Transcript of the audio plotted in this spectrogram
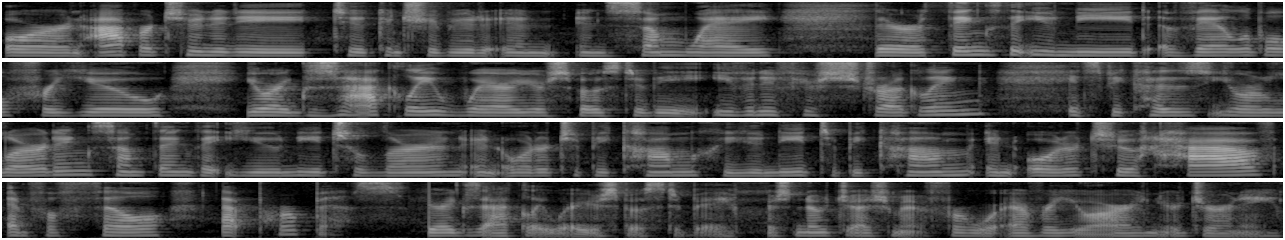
or an opportunity to contribute in in some way. There are things that you need available for you. You're exactly where you're supposed to be. Even if you're struggling it's because you're learning something that you need to learn in order to become who you need to become in order to have and fulfill that purpose you're exactly where you're supposed to be there's no judgment for wherever you are in your journey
